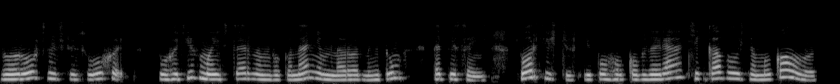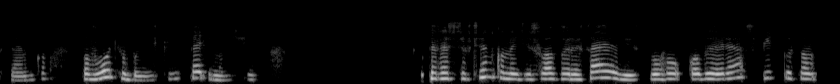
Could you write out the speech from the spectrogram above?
зворушуючи слухачів майстерним виконанням народних дум та пісень. Творчістю сліпого кобзаря цікавилися Микола Лисенко, Павло Чубинський та інші. Тарас Шевченко надіслав Вересаєві свого кобзаря з підписом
